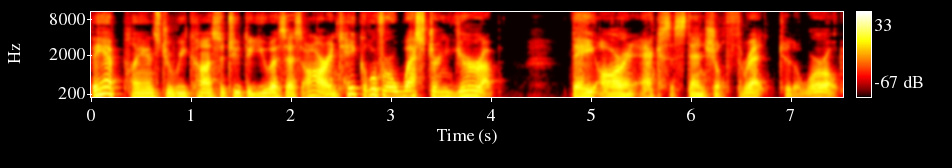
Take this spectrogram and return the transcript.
They have plans to reconstitute the USSR and take over Western Europe. They are an existential threat to the world.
